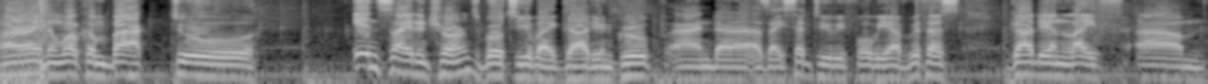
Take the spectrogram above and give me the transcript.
All right, and welcome back to Inside Insurance, brought to you by Guardian Group. And uh, as I said to you before, we have with us Guardian Life um,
